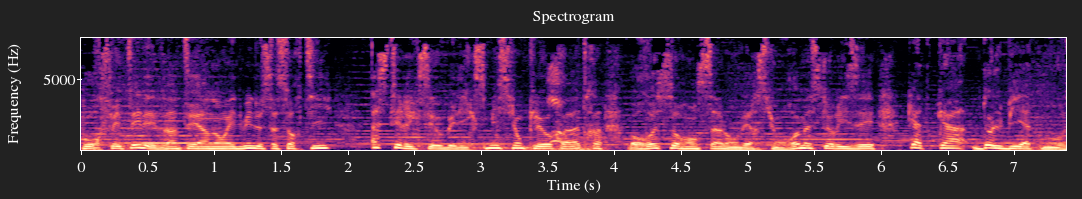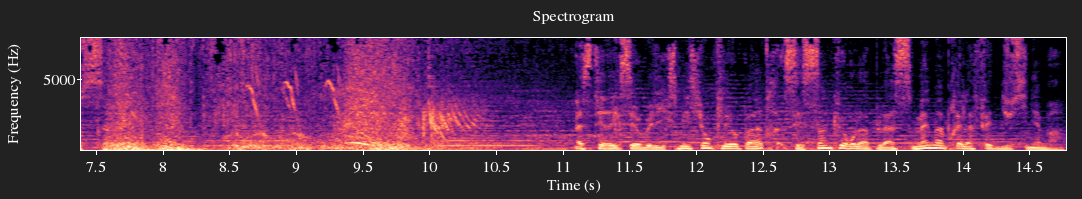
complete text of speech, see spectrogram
Pour fêter les 21 ans et demi de sa sortie, Astérix et Obélix Mission Cléopâtre ressort en salle en version remasterisée 4K Dolby Atmos. Astérix et Obélix Mission Cléopâtre, c'est 5 euros la place, même après la fête du cinéma.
